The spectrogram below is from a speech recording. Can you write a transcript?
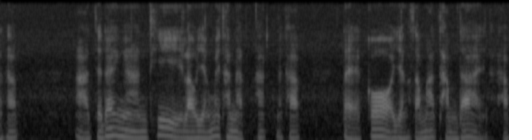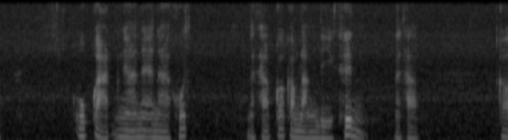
นะครับ อาจจะได้งานที่เรายังไม่ถนัดนักนะครับ แต่ก็ยังสามารถทำได้นะครับ โอกาสงานในอนาคตนะครับ ก็กำลังดีขึ้นนะครับ ก็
